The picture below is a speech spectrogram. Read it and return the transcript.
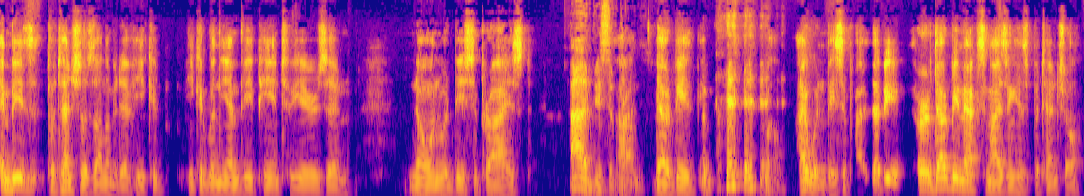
Embiid's potential is unlimited. He could he could win the MVP in two years, and no one would be surprised. I would be surprised. Um, that would be. well, I wouldn't be surprised. That'd be or that would be maximizing his potential.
